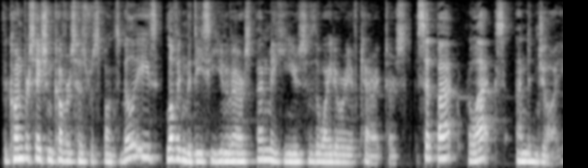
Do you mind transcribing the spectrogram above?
The conversation covers his responsibilities, loving the DC universe, and making use of the wide array of characters. Sit back, relax, and enjoy.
